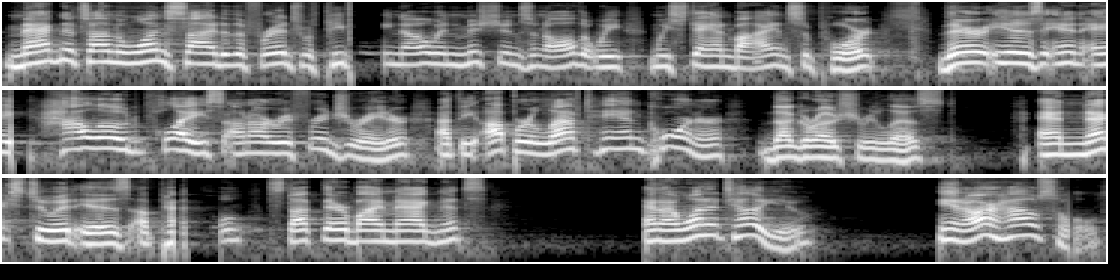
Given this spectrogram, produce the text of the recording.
magnets on the one side of the fridge with people we know in missions and all that we, we stand by and support. There is in a hallowed place on our refrigerator at the upper left hand corner the grocery list. And next to it is a pencil stuck there by magnets. And I want to tell you, in our household,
